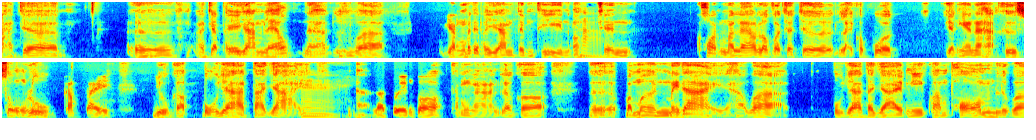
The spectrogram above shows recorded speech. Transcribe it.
อาจจะเอ่ออาจจะพยายามแล้วนะฮะหรือว่ายังไม่ได้พยายามเต็มที่เนาะเช่น คลอดมาแล้วเราก็จะเจอหลายครอบครัวอย่างเงี้ยนะฮะคือส่งลูกกลับไปอยู่กับปู่ย่าตายายนะแล้วตัวเองก็ทำงานแล้วก็เออประเมินไม่ได้ฮะว่าปู่ย่าตายายมีความพร้อมหรือว่า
